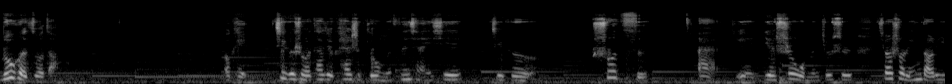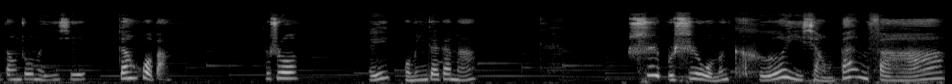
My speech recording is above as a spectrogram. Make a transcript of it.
如何做到？OK，这个时候他就开始给我们分享一些这个说辞，哎，也也是我们就是销售领导力当中的一些干货吧。他说：“哎，我们应该干嘛？是不是我们可以想办法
